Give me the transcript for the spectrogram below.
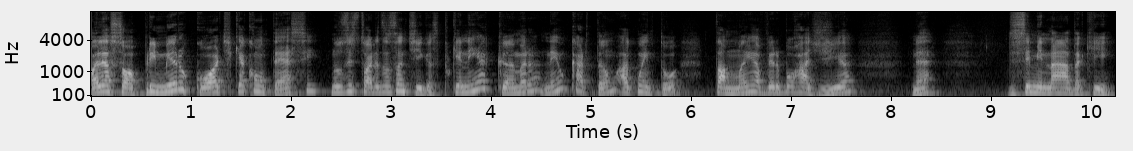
Olha só, primeiro corte que acontece nos Histórias das Antigas, porque nem a câmera, nem o cartão aguentou tamanha verborragia, né? Disseminada aqui.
